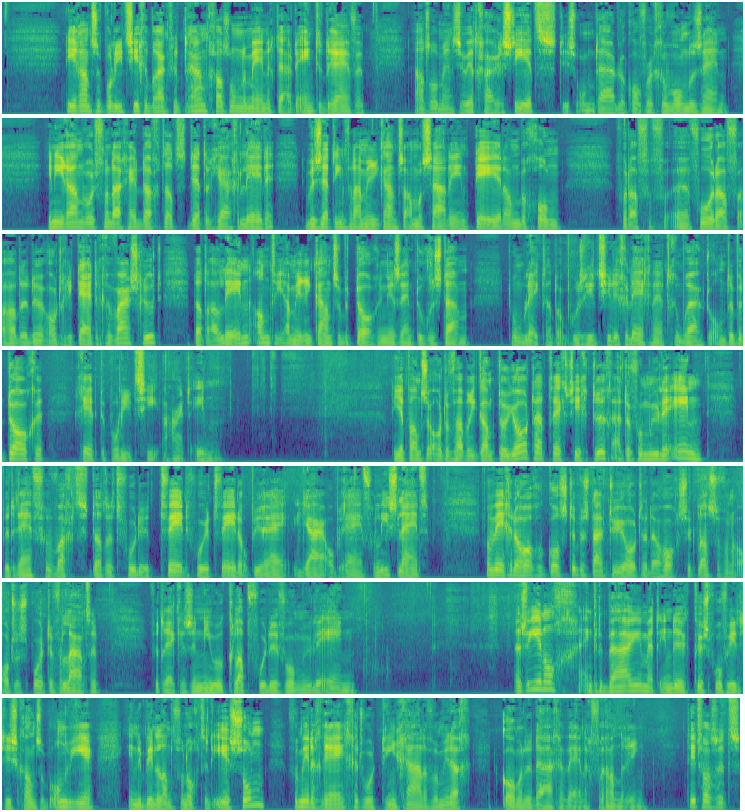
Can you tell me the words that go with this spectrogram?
De Iraanse politie gebruikte traangas om de menigte uiteen te drijven. Een aantal mensen werd gearresteerd. Het is onduidelijk of er gewonden zijn. In Iran wordt vandaag herdacht dat 30 jaar geleden de bezetting van de Amerikaanse ambassade in Teheran begon. Vooraf, uh, vooraf hadden de autoriteiten gewaarschuwd dat alleen anti-Amerikaanse betogingen zijn toegestaan. Toen bleek dat de oppositie de gelegenheid gebruikte om te betogen, greep de politie hard in. De Japanse autofabrikant Toyota trekt zich terug uit de Formule 1. Het bedrijf verwacht dat het voor, de tweede, voor het tweede op jaar op rij verlies leidt. Vanwege de hoge kosten besluit Toyota de hoogste klasse van de autosport te verlaten. Vertrek is een nieuwe klap voor de Formule 1. Het weer nog, enkele buien met in de kustprovincies kans op onweer. In de binnenland vanochtend eerst zon, vanmiddag regen. Het wordt 10 graden vanmiddag. De komende dagen weinig verandering. Dit was het.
